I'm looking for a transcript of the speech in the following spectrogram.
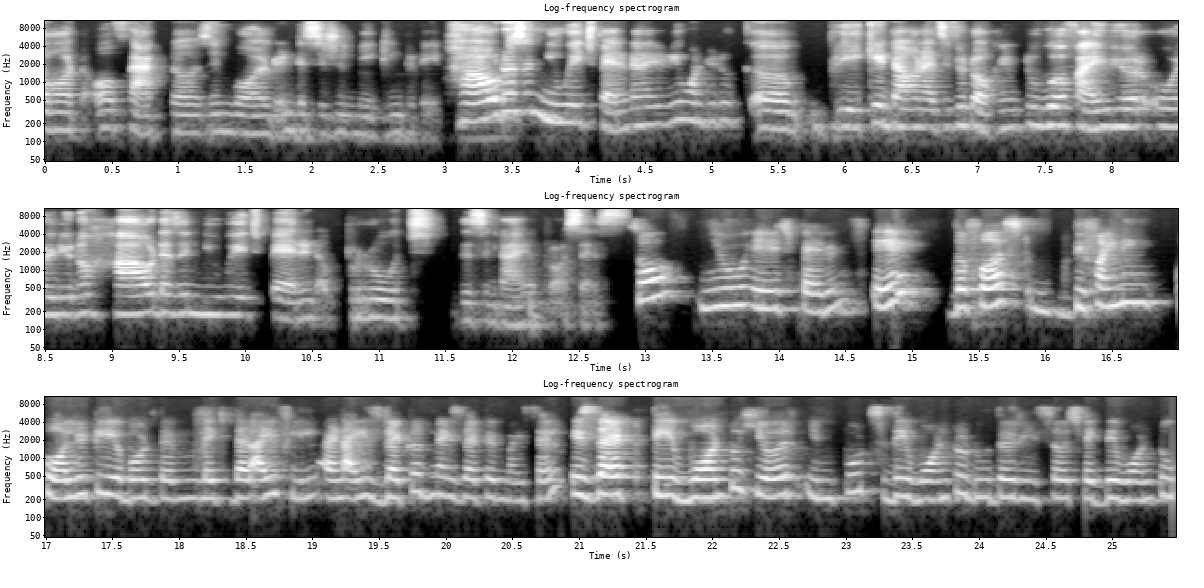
lot of factors involved in decision making today. How does a new age parent and i really want you to uh, break it down as if you're talking to a 5 year old you know how does a new age parent approach this entire process? So new age parents a the first defining quality about them like that i feel and i recognize that in myself is that they want to hear inputs they want to do the research like they want to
